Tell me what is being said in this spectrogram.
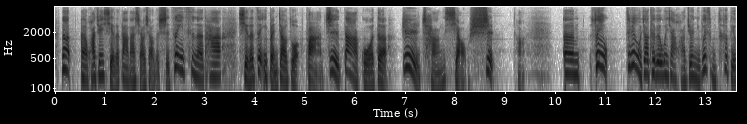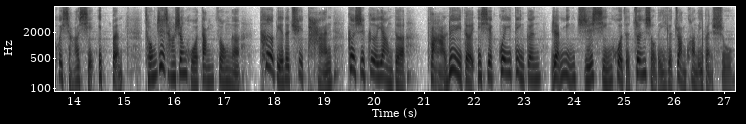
那呃，华娟写了大大小小的事，这一次呢，他写了这一本叫做《法治大国的》日常小事，哈，嗯，所以这边我就要特别问一下华娟，你为什么特别会想要写一本从日常生活当中呢，特别的去谈各式各样的法律的一些规定跟人民执行或者遵守的一个状况的一本书？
